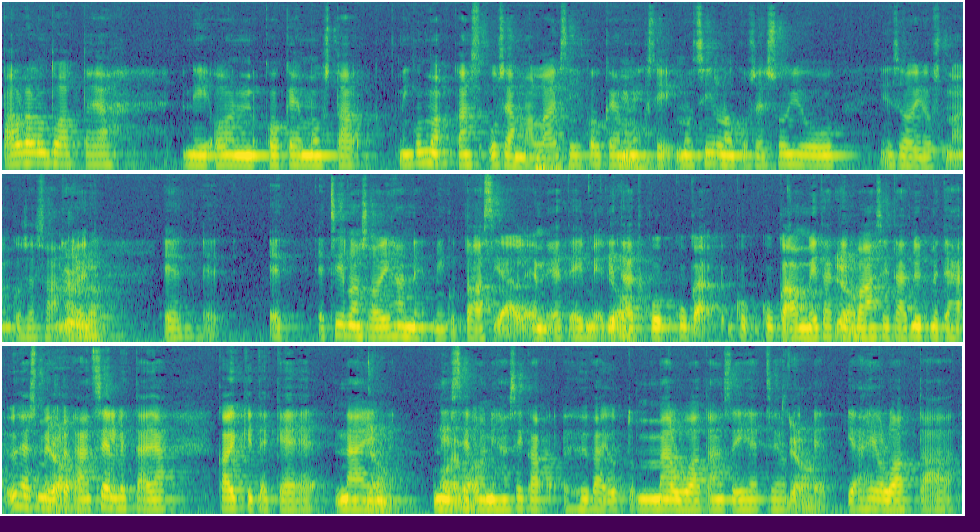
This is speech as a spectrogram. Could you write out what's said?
palveluntuottaja, niin on kokemusta, niin kuin myös useammanlaisia kokemuksia, mm. mutta silloin kun se sujuu, niin se on just noin kuin sä sanoit. Että et, et, et silloin se on ihan niin kuin taas jälleen, että ei mietitä, että kuka, kuka on mitäkin, Joo. vaan sitä, että nyt me tehdään yhdessä, me yritetään selvittää ja kaikki tekee näin, Joo. niin Aivan. se on ihan sika hyvä juttu. Mä luotan siihen, että se, et, ja he luottaa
